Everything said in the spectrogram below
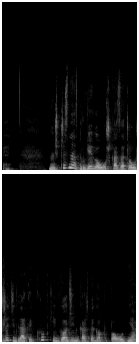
Mężczyzna z drugiego łóżka zaczął żyć dla tych krótkich godzin każdego popołudnia,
